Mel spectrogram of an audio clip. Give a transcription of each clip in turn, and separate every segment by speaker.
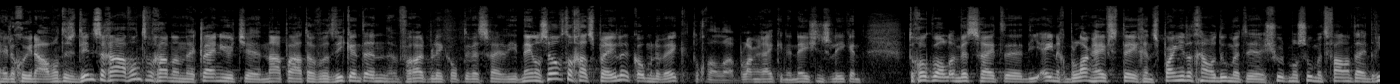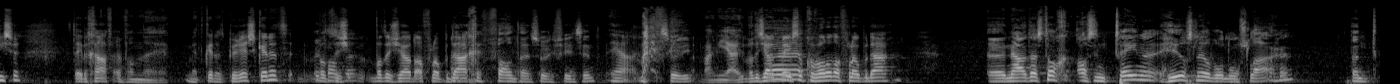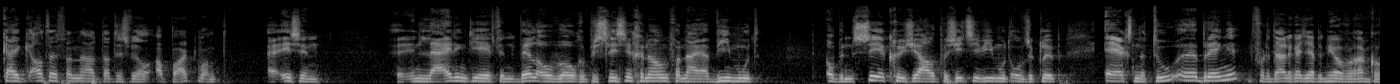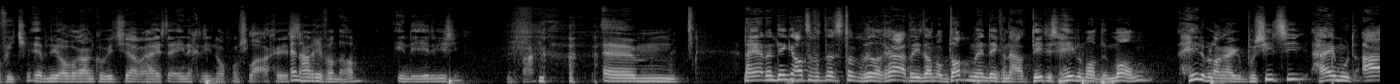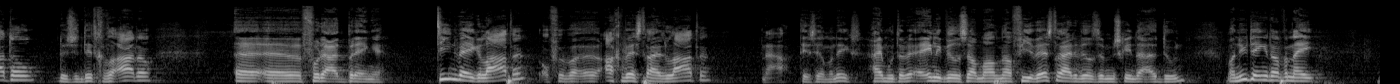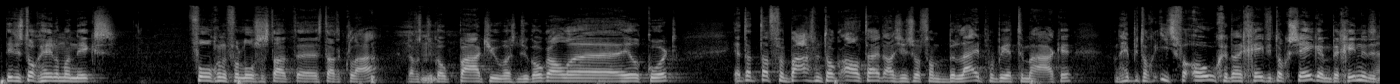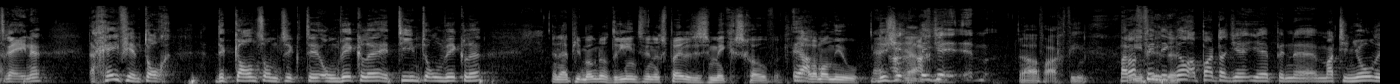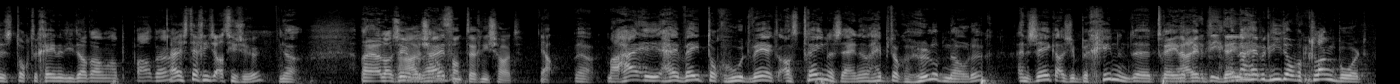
Speaker 1: Hele goede avond. Het is dinsdagavond. We gaan een eh, klein uurtje napraten over het weekend en vooruitblikken op de wedstrijden die het Nederlands zelf gaat spelen komende week. Toch wel uh, belangrijk in de Nations League. En toch ook wel een wedstrijd uh, die enig belang heeft tegen Spanje. Dat gaan we doen met uh, Sjoerd met Valentijn Driessen. Telegraaf en van, met Kenneth Perez. Kenneth, wat is, wat is jou de afgelopen dagen...
Speaker 2: Valentijn, sorry Vincent.
Speaker 1: Ja,
Speaker 2: sorry.
Speaker 1: Maakt niet uit. Wat is jou het meest opgevallen de afgelopen dagen?
Speaker 2: nou, dat is toch als een trainer heel snel wordt ontslagen dan kijk ik altijd van, nou, dat is wel apart. Want er is een, een leiding die heeft een weloverwogen beslissing genomen van, nou ja, wie moet op een zeer cruciale positie, wie moet onze club ergens naartoe uh, brengen.
Speaker 1: Voor de duidelijkheid, je hebt het nu over Rankovic. Je
Speaker 2: hebt het nu over Rankovic, ja, maar hij is de enige die nog ontslagen is.
Speaker 1: En Harry van Dam.
Speaker 2: In de Eredivisie. um, nou ja, dan denk ik altijd, van, dat is toch wel raar dat je dan op dat moment denkt van, nou, dit is helemaal de man. Hele belangrijke positie. Hij moet ADO, dus in dit geval ADO, uh, uh, vooruitbrengen. Tien weken later, of uh, acht wedstrijden later, nou, het is helemaal niks. Hij moet er, eigenlijk willen ze allemaal na vier wedstrijden willen ze misschien eruit doen. Maar nu denk je dan van nee, dit is toch helemaal niks. Volgende verlossen staat, staat klaar. Dat was natuurlijk ook Paartje, was natuurlijk ook al heel kort. Ja, dat, dat verbaast me toch altijd als je een soort van beleid probeert te maken. Dan heb je toch iets voor ogen. Dan geef je toch zeker een beginnende ja. trainer dan geef je hem toch de kans om te, te ontwikkelen, het team te ontwikkelen. En
Speaker 3: dan heb je hem ook nog 23 spelers in zijn mik geschoven. Ja. Allemaal nieuw.
Speaker 2: Dus je, weet je,
Speaker 3: ja, of 18.
Speaker 2: Maar dat vind ik wel apart dat je, je hebt een uh, Martignol is toch degene die dat allemaal bepaalt. Hè?
Speaker 1: Hij is technisch adviseur.
Speaker 2: Ja. Nou ja, dan zeggen
Speaker 4: nou,
Speaker 2: hij
Speaker 4: is hij van technisch hard.
Speaker 1: Ja.
Speaker 2: ja. Maar hij, hij weet toch hoe het werkt als trainer zijn. En dan heb je toch hulp nodig. En zeker als je beginnende trainer ja, bent. En dan heb ik niet over klankbord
